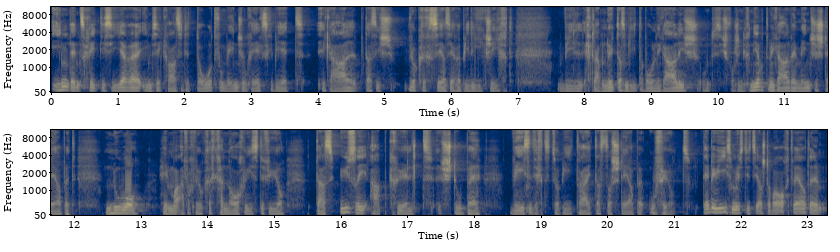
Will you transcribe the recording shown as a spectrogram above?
ihn dann zu kritisieren, ihm sei quasi der Tod von Menschen im Kriegsgebiet egal, das ist wirklich sehr, sehr eine billige Geschichte weil ich glaube nicht, dass dem Dieter Bohlen egal ist und es ist wahrscheinlich niemandem egal, wenn Menschen sterben. Nur haben wir einfach wirklich keinen Nachweis dafür, dass unsere abgekühlte Stube wesentlich dazu beiträgt, dass das Sterben aufhört. Der Beweis müsste zuerst erbracht werden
